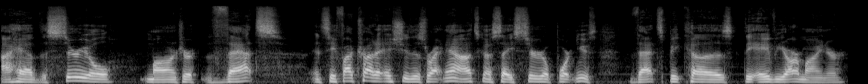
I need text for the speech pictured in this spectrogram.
I have the serial monitor, that's and see if I try to issue this right now, it's going to say serial port in use. That's because the AVR miner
